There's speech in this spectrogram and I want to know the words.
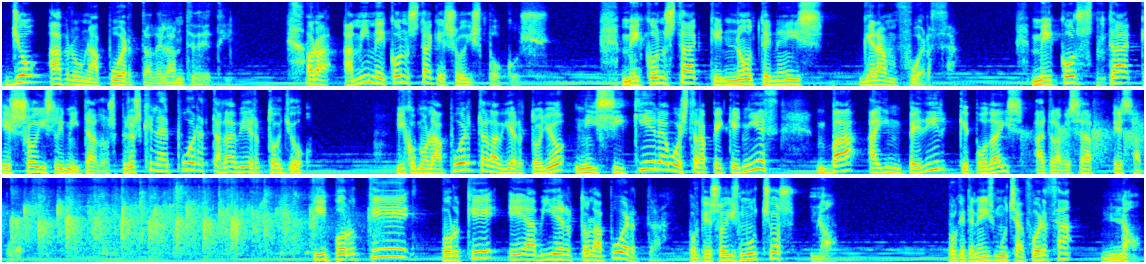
Yo abro una puerta delante de ti. Ahora, a mí me consta que sois pocos. Me consta que no tenéis gran fuerza. Me consta que sois limitados, pero es que la puerta la he abierto yo. Y como la puerta la he abierto yo, ni siquiera vuestra pequeñez va a impedir que podáis atravesar esa puerta. ¿Y por qué, por qué he abierto la puerta? ¿Porque sois muchos? No. ¿Porque tenéis mucha fuerza? No.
